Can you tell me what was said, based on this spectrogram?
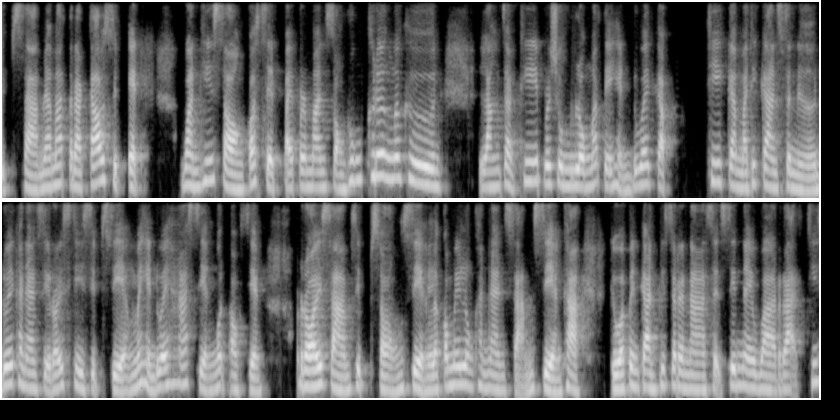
83 และมาตรา 91 วันที่ 2 ก็เสร็จไปประมาณ2ทุ่มครึ่งเมื่อคืน หลังจากที่ประชุมลงมติเห็นด้วยกับ ที่กรรมธิการเสนอด้วยคะแนน 440 เสียง ไม่เห็นด้วย 5 เสียง งดออกเสียง 132 เสียง แล้วก็ไม่ลงคะแนน 3 เสียงค่ะ ถือว่าเป็นการพิจารณาเสร็จสิ้นในวาระที่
